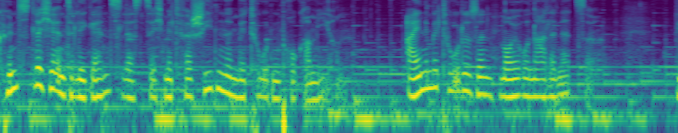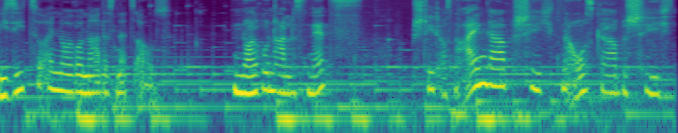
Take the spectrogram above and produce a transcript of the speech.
Künstliche Intelligenz lässt sich mit verschiedenen Methoden programmieren. Eine Methode sind neuronale Netze. Wie sieht so ein neuronales Netz aus? Ein neuronales Netz besteht aus einer Eingabeschicht, einer Ausgabeschicht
